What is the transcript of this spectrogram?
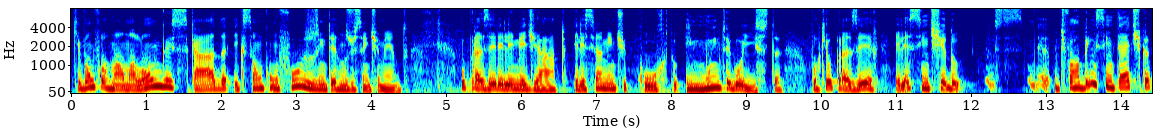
que vão formar uma longa escada e que são confusos em termos de sentimento. O prazer ele é imediato, ele é extremamente curto e muito egoísta. Porque o prazer, ele é sentido de forma bem sintética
